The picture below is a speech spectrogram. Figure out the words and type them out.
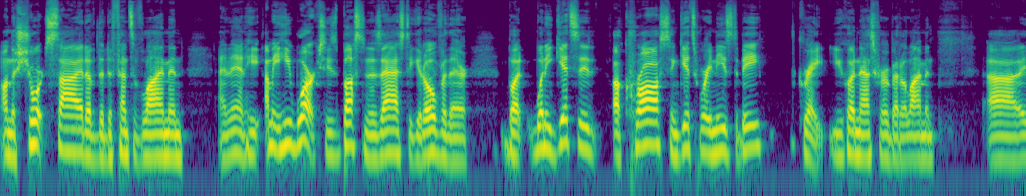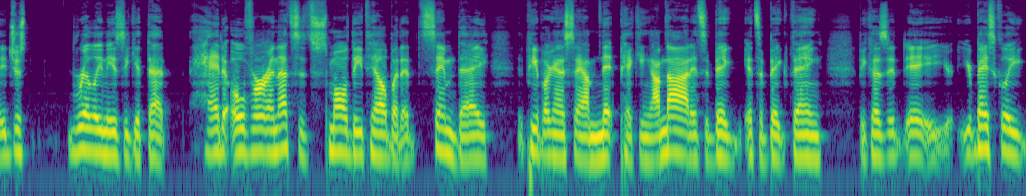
on the short side of the defensive lineman, and then he, I mean, he works. He's busting his ass to get over there, but when he gets it across and gets where he needs to be, great. You couldn't ask for a better lineman. Uh, he just really needs to get that head over, and that's a small detail, but at the same day, people are going to say I'm nitpicking. I'm not. It's a big, it's a big thing because it, it you're basically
